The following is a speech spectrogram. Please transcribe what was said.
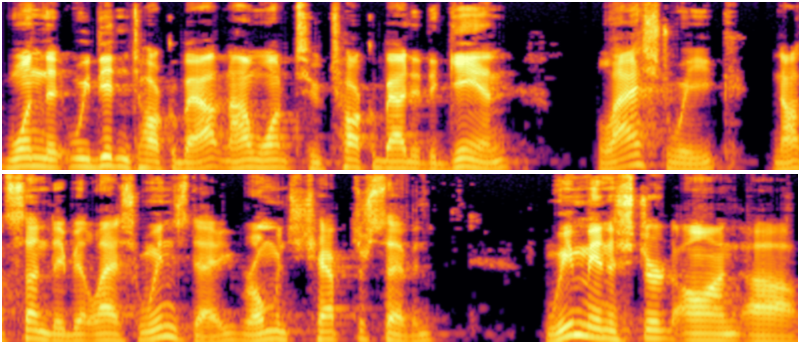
one that we didn't talk about, and I want to talk about it again. Last week, not Sunday, but last Wednesday, Romans chapter 7, we ministered on uh,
